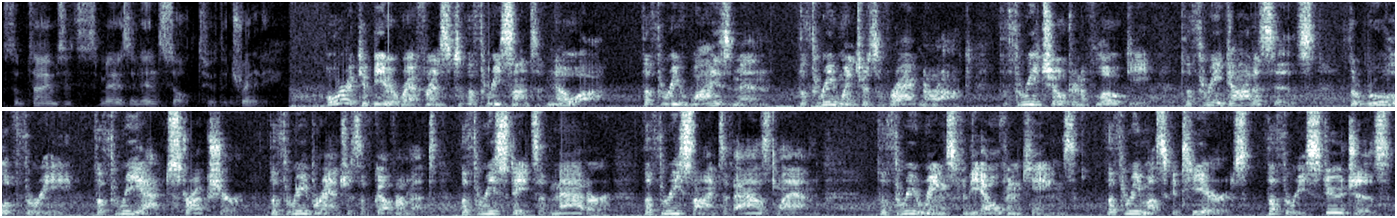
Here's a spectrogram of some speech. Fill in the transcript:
Sometimes it's meant as an insult to the Trinity. Or it could be a reference to the three sons of Noah, the three wise men, the three winters of Ragnarok, the three children of Loki, the three goddesses, the rule of three, the three act structure, the three branches of government, the three states of matter, the three signs of Aslan, the three rings for the Elven Kings, the three musketeers, the three stooges,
